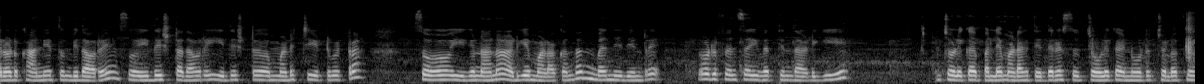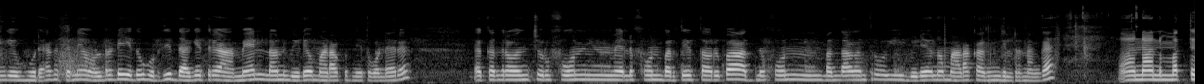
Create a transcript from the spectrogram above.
ಎರಡು ಖಾನಿ ತುಂಬಿದಾವ್ರಿ. ಸೊ ಇದಿಷ್ಟು ಅದಾವ್ರಿ. ಇದಿಷ್ಟು ಮಡಚಿ ಇಟ್ಬಿಟ್ರೆ. ಸೊ ಈಗ ನಾನು ಅಡುಗೆ ಮಾಡಕ್ಕಂತಂದು ಬಂದಿದ್ದೀನಿ ರೀ ನೋಡಿರಿ ಫ್ರೆಂಡ್ಸ ಇವತ್ತಿಂದ ಅಡುಗೆ ಚೌಳಿಕಾಯಿ ಪಲ್ಯ ಮಾಡಾಕತ್ತಿದ್ದಾರೆ ಸೊ ಚೌಳಿಕಾಯಿ ನೋಡ್ರಿ ಚಲೋತ್ನಂಗೆ ಹುರಿಯಾಕತ್ತೇನೆ. ಆಲ್ರೆಡಿ ಇದು ಹುರಿದಿದ್ದಾಗೈತೆ ರೀ ಆಮೇಲೆ ನಾನು ವೀಡಿಯೋ ಮಾಡಾಕತ್ ನಿಂತ್ಕೊಂಡ್ಯಾರೆ ಯಾಕಂದ್ರೆ ಒಂಚೂರು ಫೋನ್ ಮೇಲೆ ಫೋನ್ ಬರ್ತಿರ್ತಾವ್ರಿಪ್ಪ ಅದನ್ನ ಫೋನ್ ಬಂದಾಗಂತೂ ಈ ವಿಡಿಯೋನ ಮಾಡೋಕ್ಕಾಗಂಗಿಲ್ಲ ರೀ ನಂಗೆ. ನಾನು ಮತ್ತು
